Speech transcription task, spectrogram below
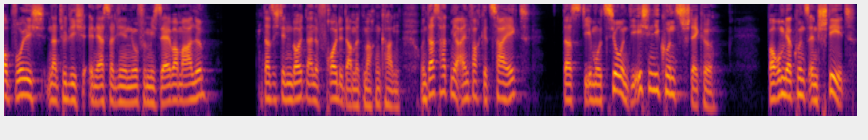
obwohl ich natürlich in erster Linie nur für mich selber male, dass ich den Leuten eine Freude damit machen kann. Und das hat mir einfach gezeigt, dass die Emotionen, die ich in die Kunst stecke, warum ja Kunst entsteht,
